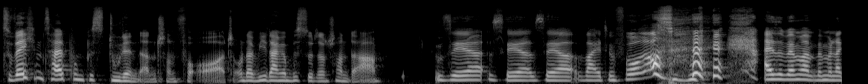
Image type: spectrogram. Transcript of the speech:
Zu welchem Zeitpunkt bist du denn dann schon vor Ort? Oder wie lange bist du dann schon da? Sehr, sehr, sehr weit im Voraus. also wenn man, wenn man da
